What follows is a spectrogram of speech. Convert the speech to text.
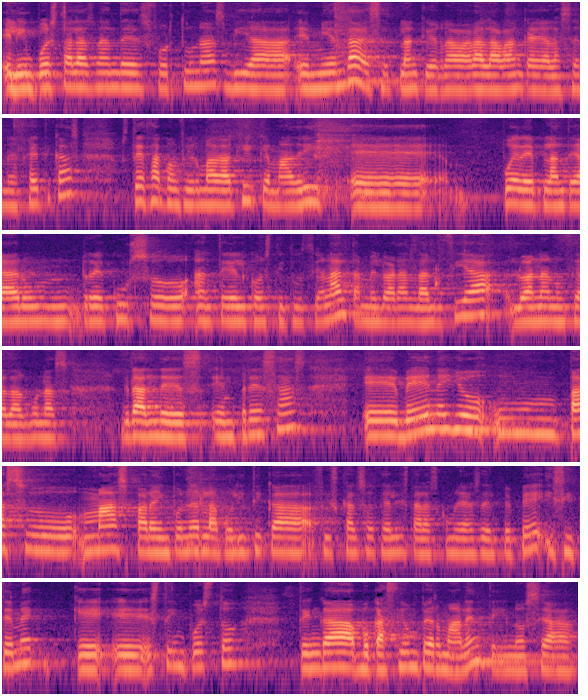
el impuesto a las grandes fortunas vía enmienda, ese plan que grabará a la banca y a las energéticas. Usted ha confirmado aquí que Madrid eh, puede plantear un recurso ante el Constitucional, también lo hará Andalucía, lo han anunciado algunas grandes empresas. Eh, ¿Ve en ello un paso más para imponer la política fiscal socialista a las comunidades del PP y si teme que eh, este impuesto tenga vocación permanente y no sea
